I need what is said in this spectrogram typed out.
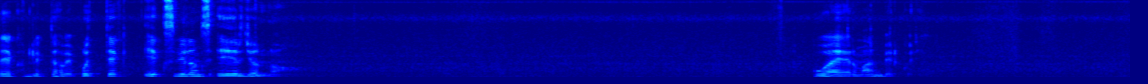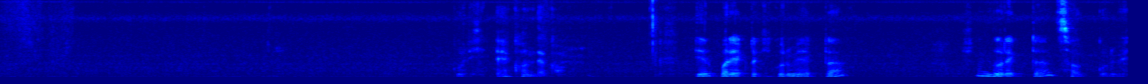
তাই এখন লিখতে হবে প্রত্যেক এক্স বিলংস এ এর জন্য। ওয়াই এর মান বের করি। এখন দেখো, এরপরে একটা কি করবে? একটা সুন্দর একটা ছক করবে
